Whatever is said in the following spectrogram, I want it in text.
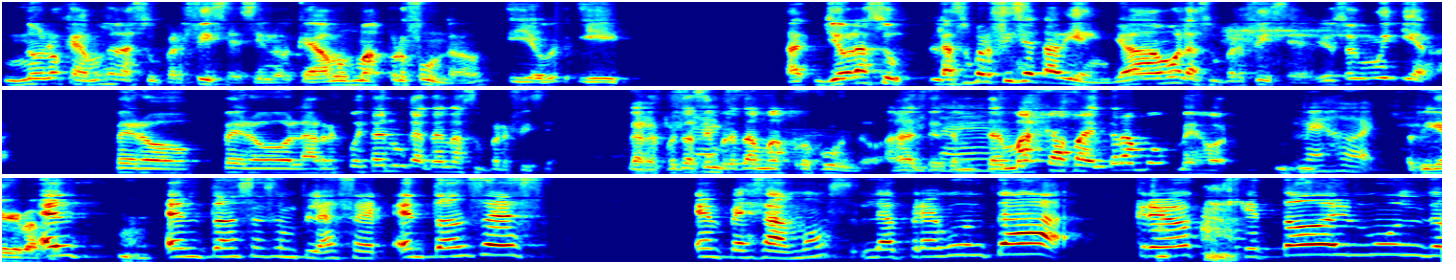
no nos quedamos en la superficie, sino quedamos más profundo, ¿no? Y yo, y, ah, yo la, la superficie está bien, yo amo la superficie, yo soy muy tierra, pero, pero la respuesta nunca está en la superficie. La respuesta siempre está más profundo. Entre más capa entramos, mejor. Mejor. Así que gracias. entonces, un placer. Entonces, empezamos. La pregunta, creo que todo el mundo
